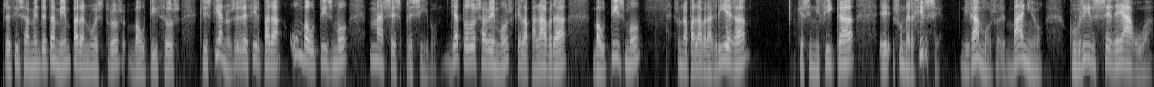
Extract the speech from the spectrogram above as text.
precisamente también para nuestros bautizos cristianos, es decir, para un bautismo más expresivo. Ya todos sabemos que la palabra bautismo es una palabra griega que significa eh, sumergirse, digamos, baño, cubrirse de agua.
